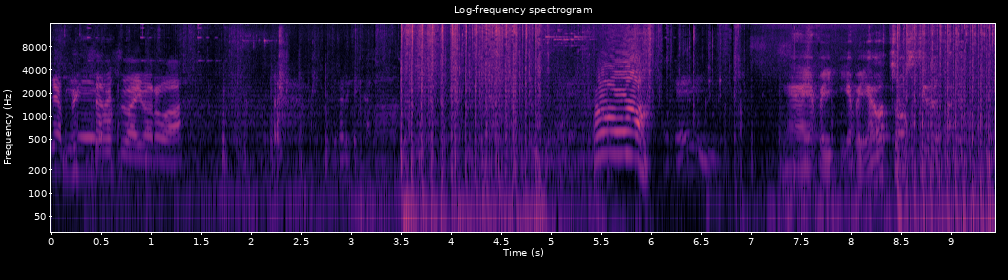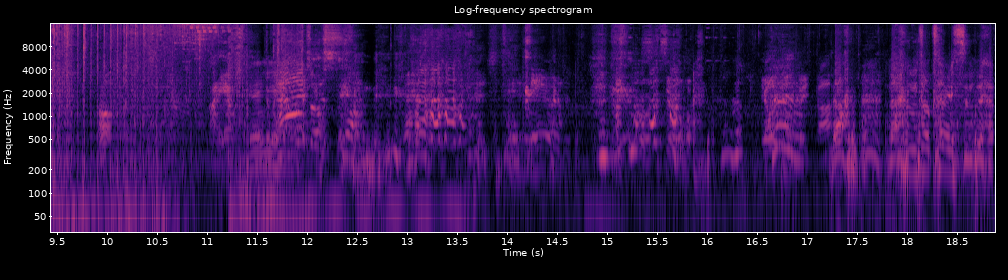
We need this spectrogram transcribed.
いやぶっきたですわ今のは。やれてるかなーあオッケー。いややっぱやっぱ八百長してるあ。あやっいやいや八百長してるんで。してねえわすごい4本でいたな何のためにすんだよ。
